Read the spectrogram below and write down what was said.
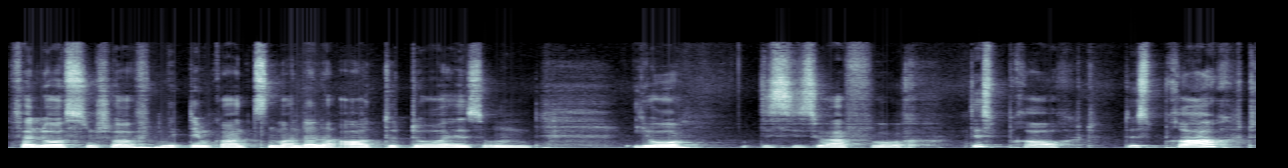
Verlassenschaft mit dem Ganzen, wann dann ein Auto da ist. Und ja, das ist einfach, das braucht das braucht.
